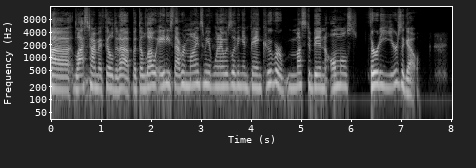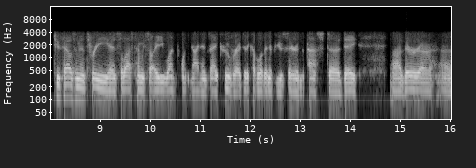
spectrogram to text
uh, last time I filled it up, but the low 80s, that reminds me of when I was living in Vancouver, must have been almost 30 years ago. 2003 is the last time we saw 81.9 in Vancouver. I did a couple of interviews there in the past uh, day uh, they're uh, uh,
